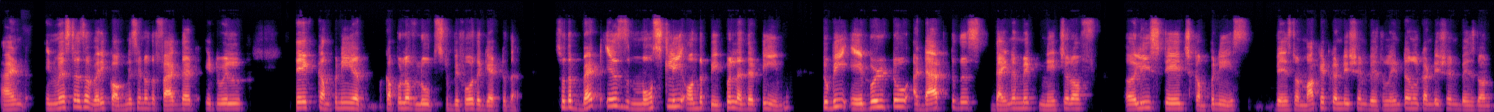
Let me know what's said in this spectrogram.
And investors are very cognizant of the fact that it will take company a couple of loops to, before they get to that. So the bet is mostly on the people and the team to be able to adapt to this dynamic nature of early stage companies based on market condition based on internal condition based on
